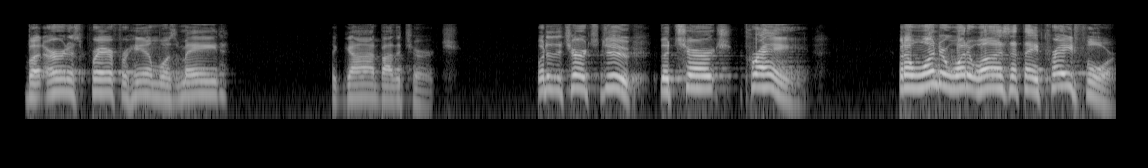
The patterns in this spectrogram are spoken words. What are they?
but earnest prayer for him was made to God by the church. What did the church do? The church prayed. But I wonder what it was that they prayed for.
